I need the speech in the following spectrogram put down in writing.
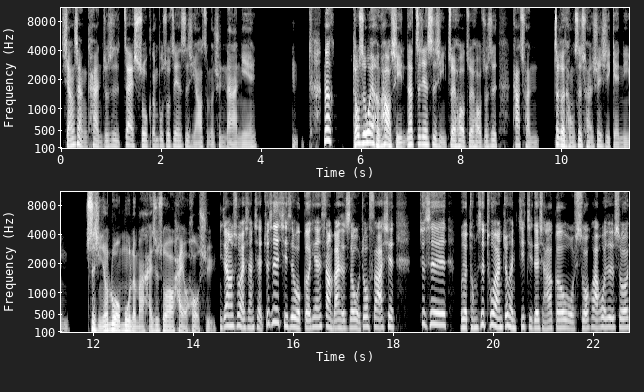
想想看，就是在说跟不说这件事情要怎么去拿捏。嗯，那同时我也很好奇，那这件事情最后最后就是他传这个同事传讯息给你，事情就落幕了吗？还是说还有后续？你这样说，我想起来，就是其实我隔天上班的时候，我就发现，就是我的同事突然就很积极的想要跟我说话，或者是说，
